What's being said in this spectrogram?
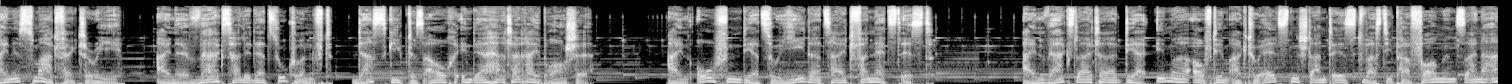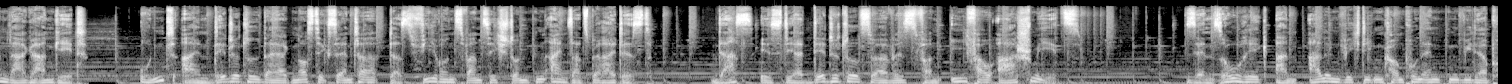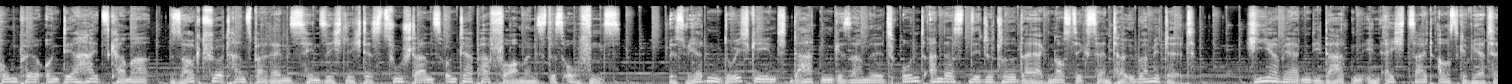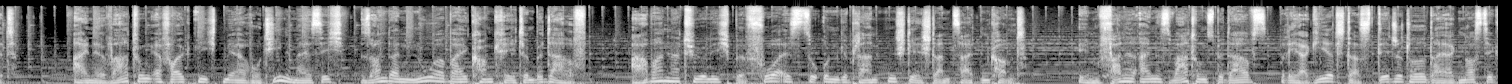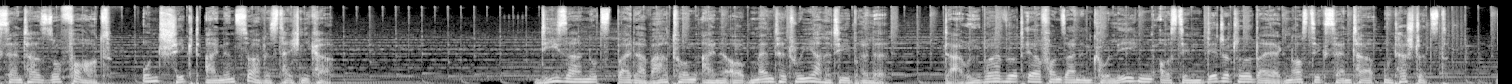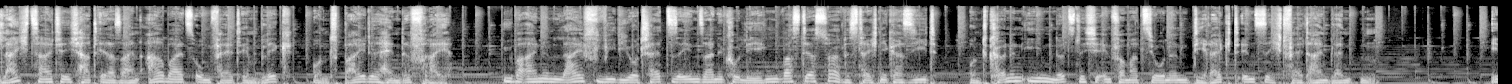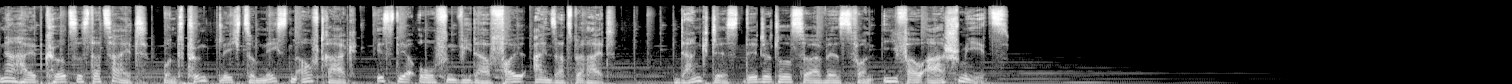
Eine Smart Factory, eine Werkshalle der Zukunft, das gibt es auch in der Härtereibranche. Ein Ofen, der zu jeder Zeit vernetzt ist. Ein Werksleiter, der immer auf dem aktuellsten Stand ist, was die Performance seiner Anlage angeht. Und ein Digital Diagnostic Center, das 24 Stunden einsatzbereit ist. Das ist der Digital Service von IVA Schmieds. Sensorik an allen wichtigen Komponenten wie der Pumpe und der Heizkammer sorgt für Transparenz hinsichtlich des Zustands und der Performance des Ofens. Es werden durchgehend Daten gesammelt und an das Digital Diagnostic Center übermittelt. Hier werden die Daten in Echtzeit ausgewertet. Eine Wartung erfolgt nicht mehr routinemäßig, sondern nur bei konkretem Bedarf. Aber natürlich bevor es zu ungeplanten Stillstandzeiten kommt. Im Falle eines Wartungsbedarfs reagiert das Digital Diagnostic Center sofort und schickt einen Servicetechniker. Dieser nutzt bei der Wartung eine Augmented Reality Brille. Darüber wird er von seinen Kollegen aus dem Digital Diagnostic Center unterstützt. Gleichzeitig hat er sein Arbeitsumfeld im Blick und beide Hände frei. Über einen Live-Video-Chat sehen seine Kollegen, was der Servicetechniker sieht und können ihm nützliche Informationen direkt ins Sichtfeld einblenden. Innerhalb kürzester Zeit und pünktlich zum nächsten Auftrag ist der Ofen wieder voll einsatzbereit. Dank des Digital Service von IVA Schmieds.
